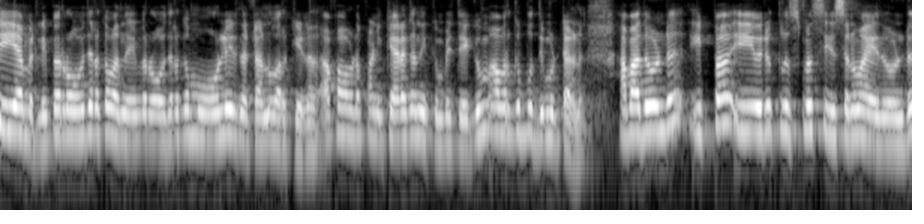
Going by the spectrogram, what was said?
ചെയ്യാൻ പറ്റില്ല. ഇപ്പോൾ റോജറൊക്കെ വന്നു കഴിയുമ്പോൾ റോജറൊക്കെ മുകളിൽ ഇരുന്നിട്ടാണ് വർക്ക് ചെയ്യുന്നത്. അപ്പോൾ അവിടെ പണിക്കാരൊക്കെ നിൽക്കുമ്പോഴത്തേക്കും അവർക്ക് ബുദ്ധിമുട്ടാണ്. അപ്പോൾ അതുകൊണ്ട് ഇപ്പോൾ ഈ ഒരു ക്രിസ്മസ് സീസണും ആയതുകൊണ്ട്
